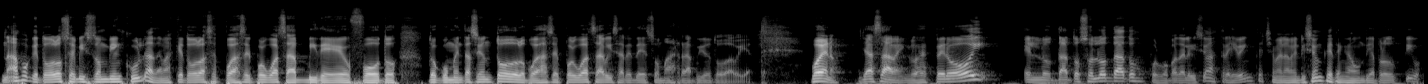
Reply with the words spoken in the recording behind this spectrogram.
Nada, porque todos los servicios son bien cool. Además que todo lo haces, puedes hacer por WhatsApp, video, fotos, documentación, todo lo puedes hacer por WhatsApp y sales de eso más rápido todavía. Bueno, ya saben, los espero hoy en los datos son los datos por Guapa Televisión a las 3 y 20. Écheme la bendición, que tengan un día productivo.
